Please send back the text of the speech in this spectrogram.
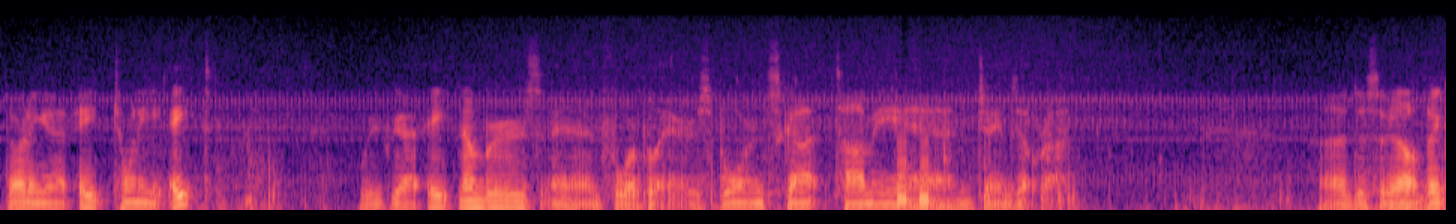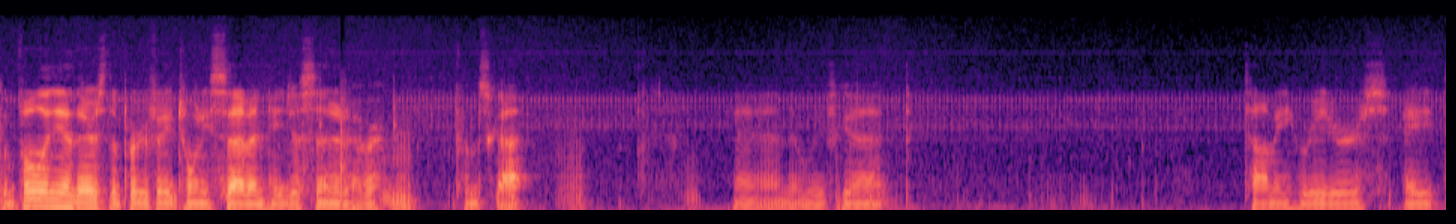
Starting at 828. We've got eight numbers and four players. Bourne, Scott, Tommy, and James Elrod. Uh, just so you don't think I'm fooling you, there's the proof 827. He just sent it over from Scott. And then we've got Tommy Readers 8,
